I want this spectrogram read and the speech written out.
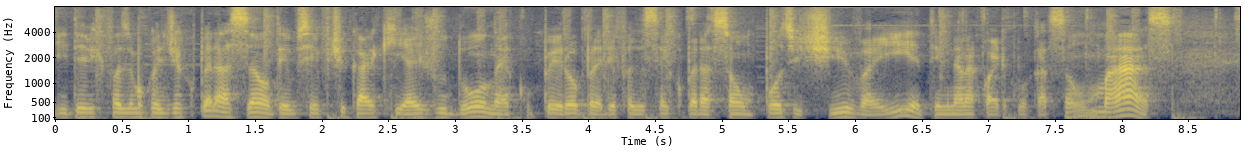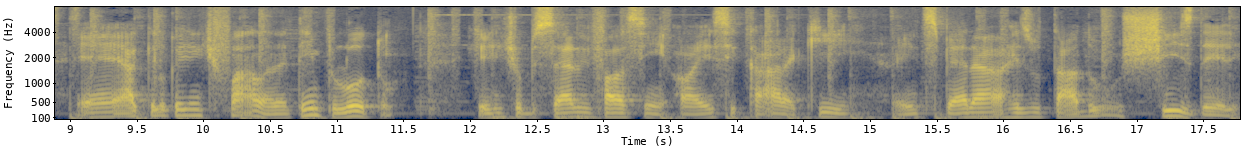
e teve que fazer uma coisa de recuperação. Teve safety car que ajudou, né? Cooperou para ele fazer essa recuperação positiva aí, terminar na quarta colocação. Mas é aquilo que a gente fala, né? Tem piloto que a gente observa e fala assim: ó, esse cara aqui, a gente espera resultado X dele.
